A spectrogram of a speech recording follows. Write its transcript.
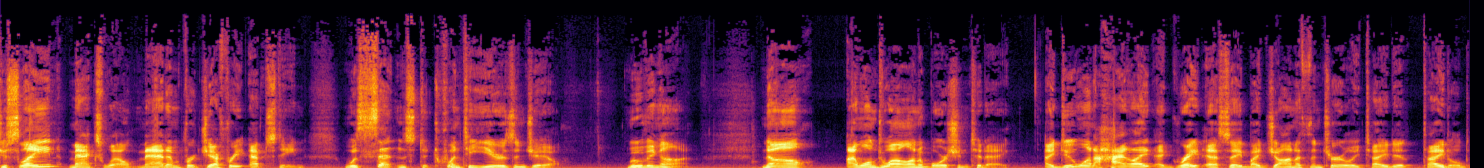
Ghislaine Maxwell, madam for Jeffrey Epstein, was sentenced to 20 years in jail. Moving on. No, I won't dwell on abortion today. I do want to highlight a great essay by Jonathan Turley titled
